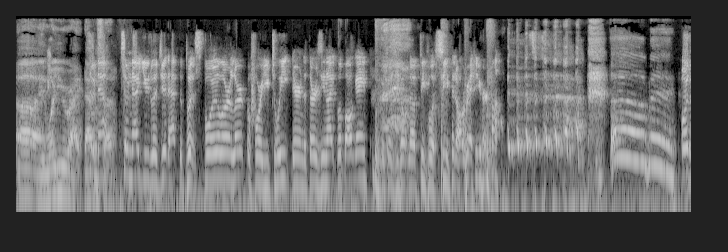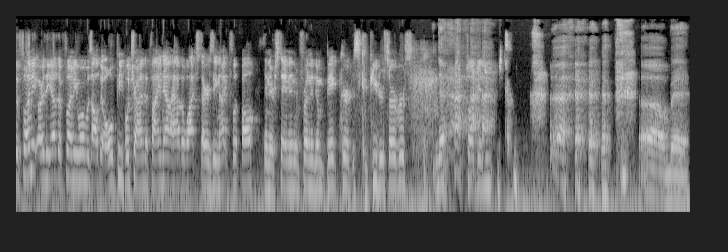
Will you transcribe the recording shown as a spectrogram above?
oh, and well, you're right. That so now uh, so now you legit have to put spoiler alert before you tweet during the thursday night football game because you don't know if people have seen it already or not man. Or the funny, or the other funny one was all the old people trying to find out how to watch Thursday night football, and they're standing in front of them big computer servers, plugging. oh man.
